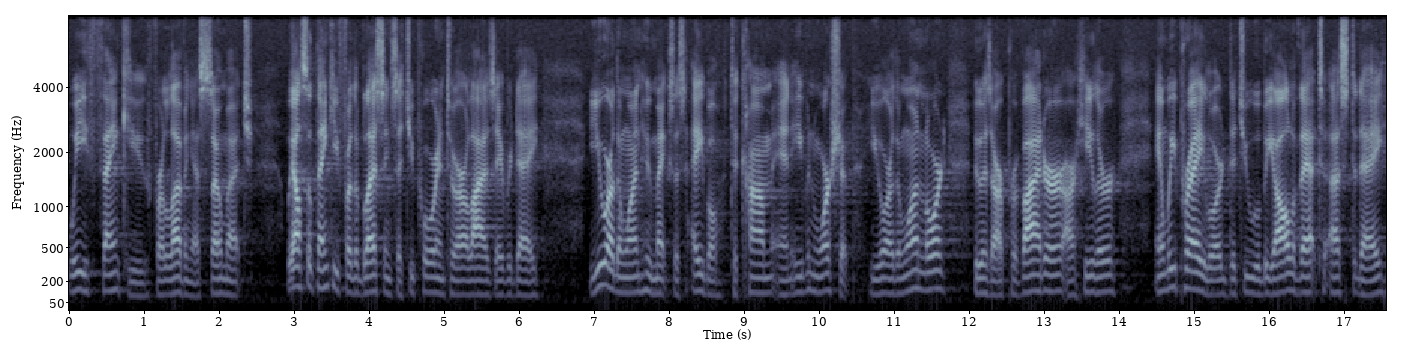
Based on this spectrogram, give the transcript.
we thank you for loving us so much. We also thank you for the blessings that you pour into our lives every day. You are the one who makes us able to come and even worship. You are the one, Lord, who is our provider, our healer. And we pray, Lord, that you will be all of that to us today.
